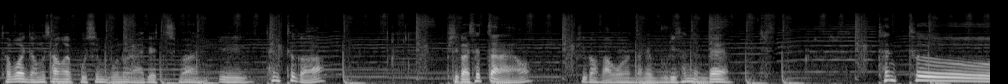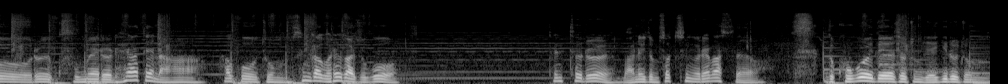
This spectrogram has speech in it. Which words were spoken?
저번 영상을 보신 분은 알겠지만 이 텐트가 비가 샜잖아요. 비가 막 오는 날에 물이 샜는데 텐트를 구매를 해야 되나 하고 좀 생각을 해 가지고 텐트를 많이 좀 서칭을 해 봤어요. 그래서 그거에 대해서 좀 얘기를 좀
